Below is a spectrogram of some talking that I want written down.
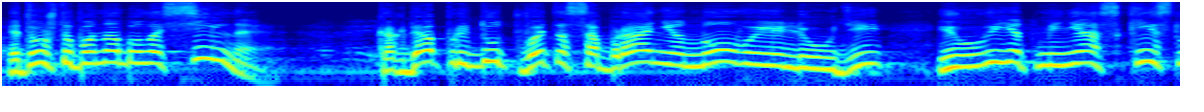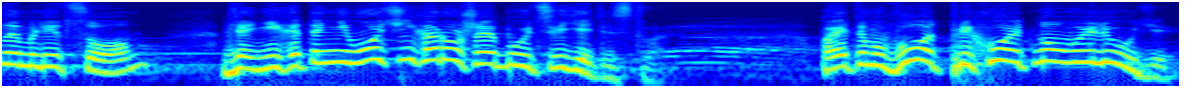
для того, чтобы она была сильная. Когда придут в это собрание новые люди и увидят меня с кислым лицом, для них это не очень хорошее будет свидетельство. Поэтому вот приходят новые люди,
